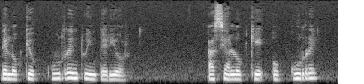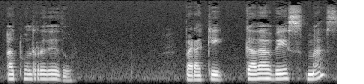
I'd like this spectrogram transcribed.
de lo que ocurre en tu interior hacia lo que ocurre a tu alrededor, para que cada vez más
